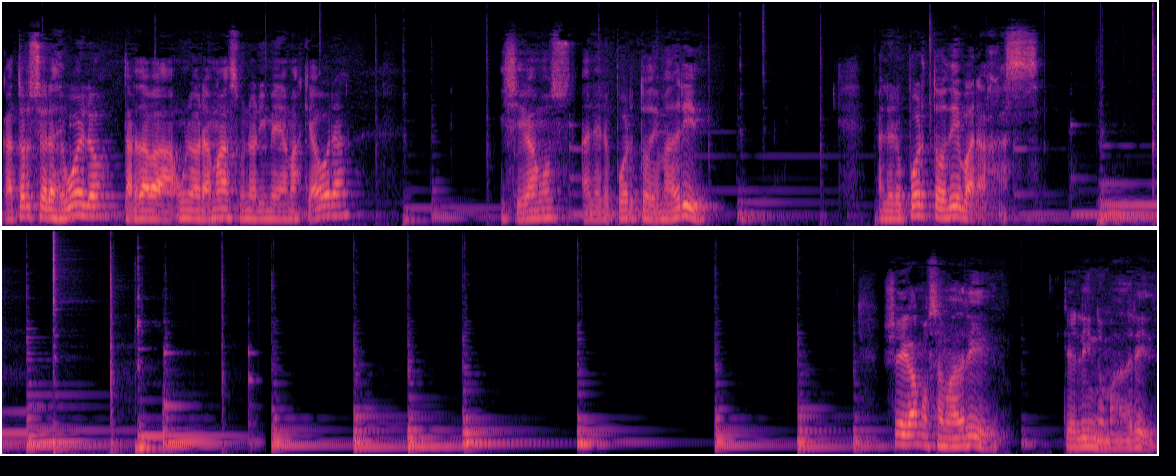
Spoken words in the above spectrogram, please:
14 horas de vuelo, tardaba una hora más, una hora y media más que ahora, y llegamos al aeropuerto de Madrid, al aeropuerto de Barajas. Llegamos a Madrid, qué lindo Madrid,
